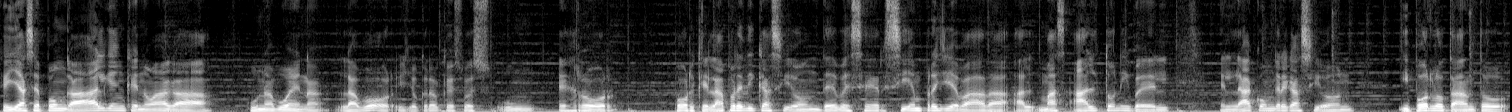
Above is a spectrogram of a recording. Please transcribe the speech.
que ya se ponga alguien que no haga una buena labor. Y yo creo que eso es un error porque la predicación debe ser siempre llevada al más alto nivel en la congregación y por lo tanto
